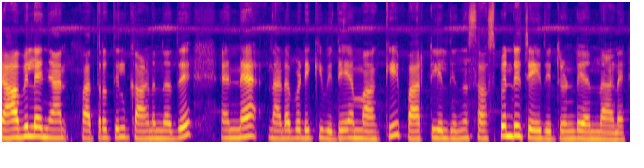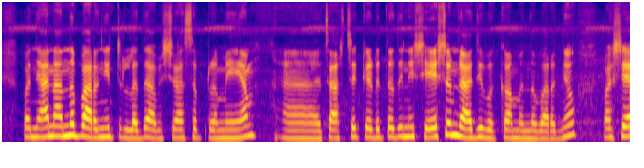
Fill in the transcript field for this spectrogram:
രാവിലെ ഞാൻ പത്രത്തിൽ കാണുന്നത് എന്നെ നടപടിക്ക് വിധേയമാക്കി പാർട്ടിയിൽ നിന്ന് സസ്പെൻഡ് ചെയ്തിട്ടുണ്ട് എന്നാണ്. അപ്പോൾ ഞാൻ അന്ന് പറഞ്ഞിട്ടുള്ളത് അവിശ്വാസ പ്രമേയം ചർച്ചയ്ക്കെടുത്തതിന് ശേഷം രാജിവെക്കാമെന്ന് പറഞ്ഞു. പക്ഷേ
